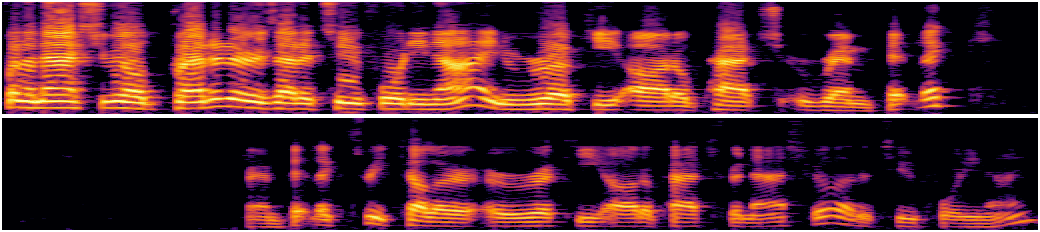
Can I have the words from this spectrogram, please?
For the Nashville Predators at a 249, rookie auto patch Rem Pitlick. Rem Pitlick, three color rookie auto patch for Nashville at a 249.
